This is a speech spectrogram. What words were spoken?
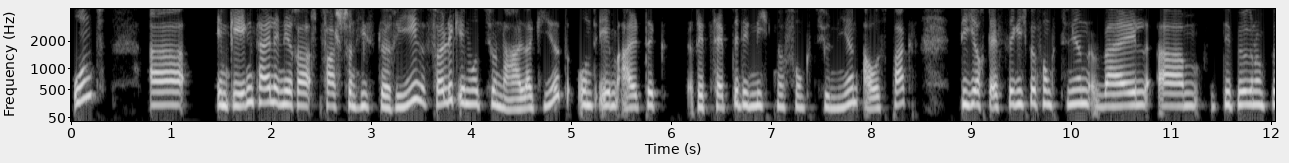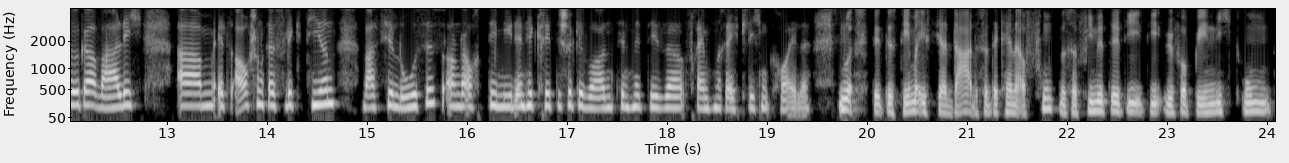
und äh, im Gegenteil in ihrer fast schon Hysterie völlig emotional agiert und eben alte Rezepte, die nicht mehr funktionieren, auspackt, die auch deswegen nicht mehr funktionieren, weil ähm, die Bürgerinnen und Bürger wahrlich ähm, jetzt auch schon reflektieren, was hier los ist und auch die Medien hier kritischer geworden sind mit dieser fremdenrechtlichen Keule. Nur, das Thema ist ja da, das hat ja keiner erfunden, das erfindet ja die, die ÖVP nicht, um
